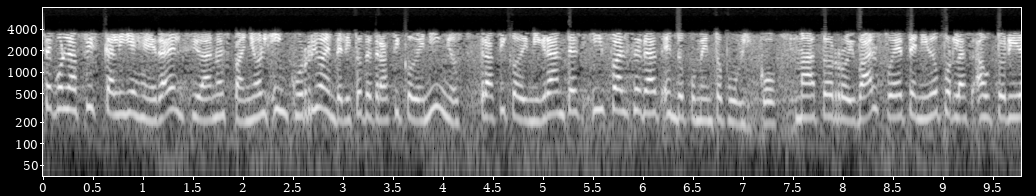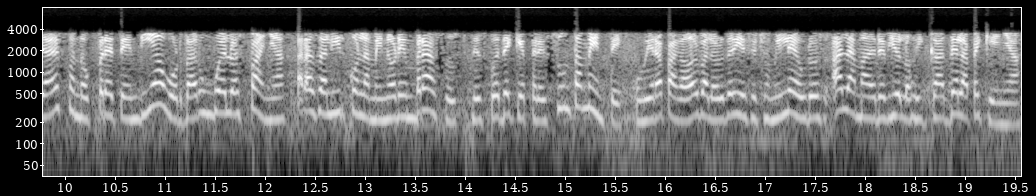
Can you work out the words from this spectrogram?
Según la Fiscalía General, el ciudadano español incurrió en delitos de tráfico de niños, tráfico de inmigrantes y falsedad en documento público. Mato Roibal fue detenido por las autoridades cuando pretendía abordar un vuelo a España para salir con la menor en brazos, después de que presuntamente hubiera pagado el valor de 10 18 mil euros a la madre biológica de la pequeña.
